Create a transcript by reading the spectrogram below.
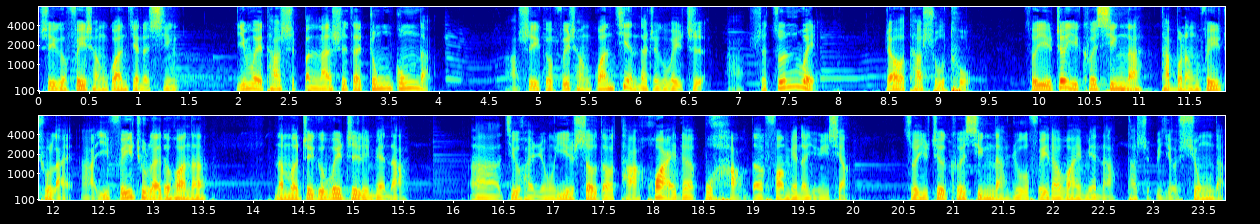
是一个非常关键的星，因为它是本来是在中宫的，啊，是一个非常关键的这个位置啊，是尊位，然后它属土，所以这一颗星呢，它不能飞出来啊，一飞出来的话呢，那么这个位置里面呢。啊，就很容易受到它坏的、不好的方面的影响，所以这颗星呢，如果飞到外面呢，它是比较凶的。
